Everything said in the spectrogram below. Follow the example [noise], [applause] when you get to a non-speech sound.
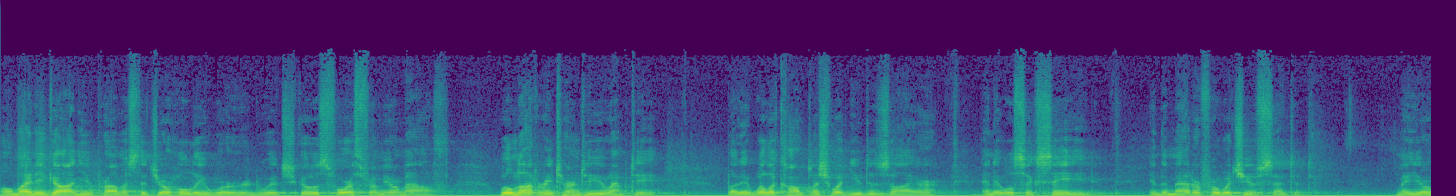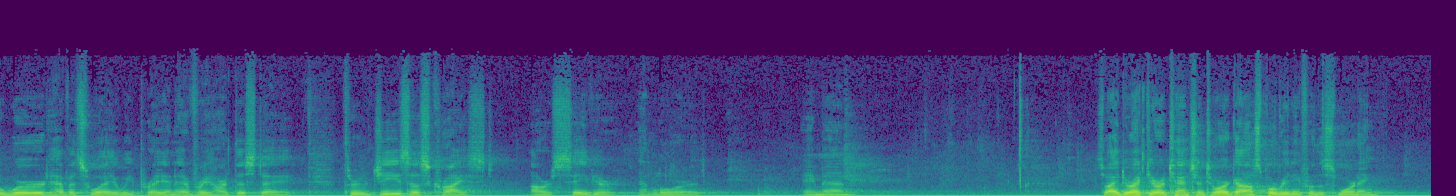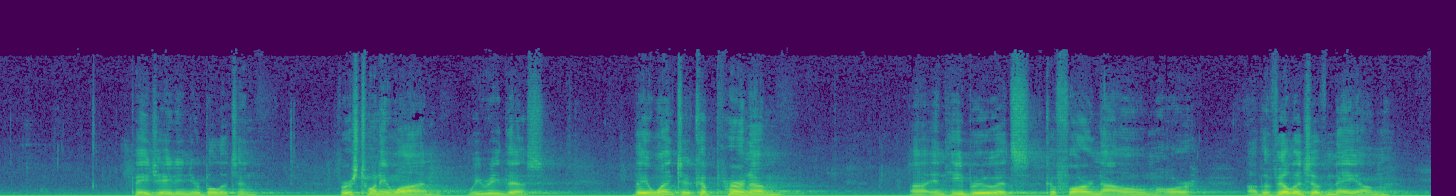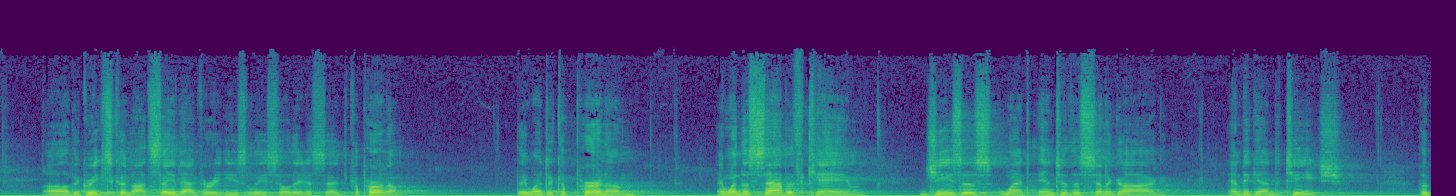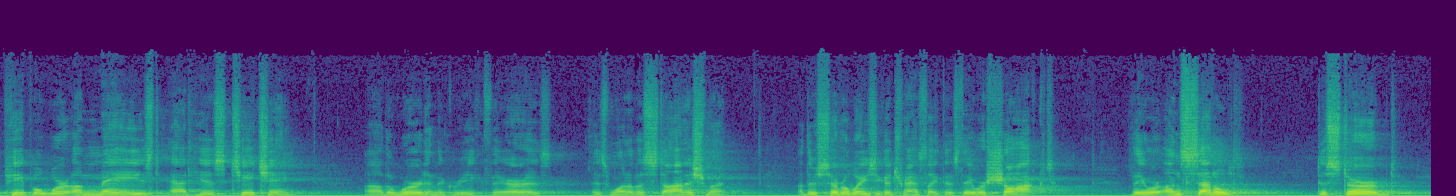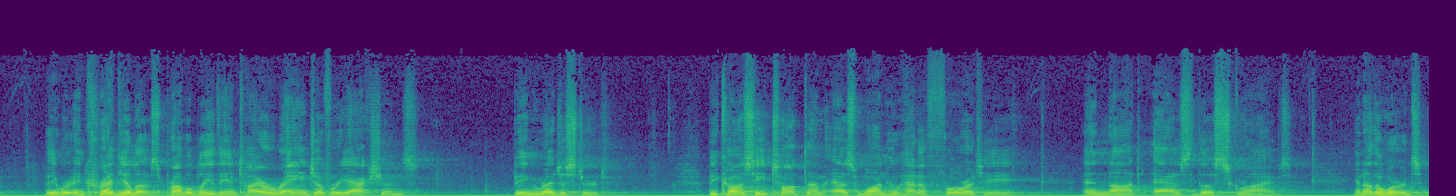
Almighty God, you promise that your holy word, which goes forth from your mouth, will not return to you empty, but it will accomplish what you desire, and it will succeed in the matter for which you've sent it. May your word have its way, we pray, in every heart this day, through Jesus Christ, our Savior and Lord. Amen. So I direct your attention to our gospel reading for this morning page 8 in your bulletin. Verse 21, we read this They went to Capernaum. Uh, in Hebrew, it's Kafar Naum, or uh, the village of Nahum. Uh, the Greeks could not say that very easily, so they just said Capernaum. They went to Capernaum, and when the Sabbath came, Jesus went into the synagogue and began to teach the people were amazed at his teaching. Uh, the word in the Greek there is, is one of astonishment. Uh, there's several ways you could translate this. They were shocked, they were unsettled, disturbed, they were incredulous, probably the entire range of reactions being registered. Because he taught them as one who had authority and not as the scribes. In other words,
